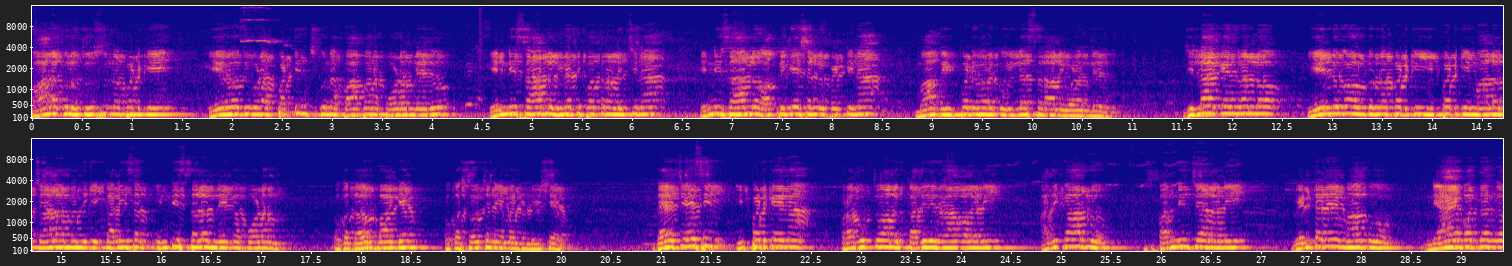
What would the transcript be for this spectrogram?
పాలకులు చూస్తున్నప్పటికీ ఏ రోజు కూడా పట్టించుకున్న పాపన పోవడం లేదు. ఎన్నిసార్లు వినతి పత్రాలు ఇచ్చినా ఎన్నిసార్లు అప్లికేషన్లు పెట్టినా మాకు ఇప్పటి వరకు ఇళ్ళ స్థలాలు ఇవ్వడం లేదు. జిల్లా కేంద్రంలో ఏళ్ళుగా ఉంటున్నప్పటికీ ఇప్పటికీ మాలో చాలామందికి కనీసం ఇంటి స్థలం లేకపోవడం ఒక దౌర్భాగ్యం ఒక శోచనీయమైన విషయం. దయచేసి ఇప్పటికైనా ప్రభుత్వాలు కదిలి రావాలని అధికారులు స్పందించాలని వెంటనే మాకు న్యాయబద్ధంగా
